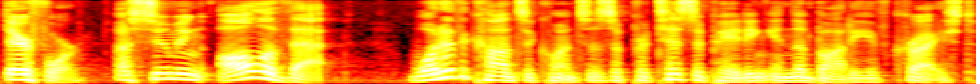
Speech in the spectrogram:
Therefore, assuming all of that, what are the consequences of participating in the body of Christ?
